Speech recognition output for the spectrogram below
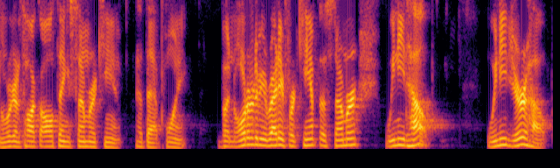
And we're gonna talk all things summer camp at that point. But in order to be ready for camp this summer, we need help. We need your help.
